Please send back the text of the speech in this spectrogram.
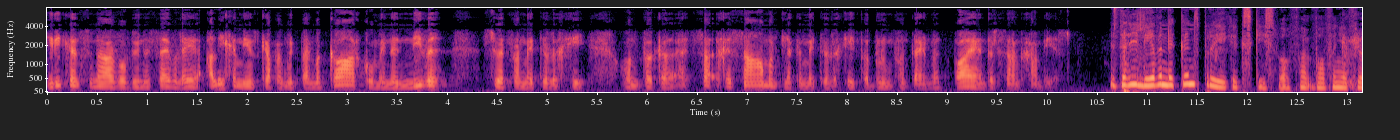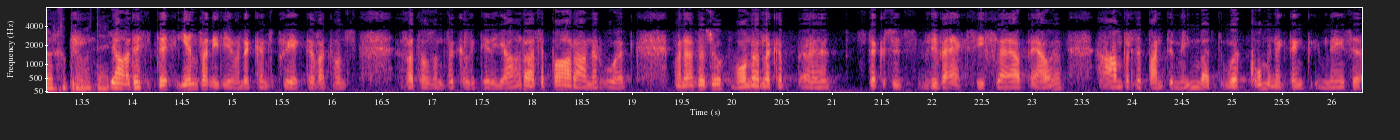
hierdie kunstenaar wil doen is hy wil hê al die gemeenskappe moet bymekaar kom en 'n nuwe soort van metodologie ontwikkel, 'n gesamentlike metodologie vir Bloemfontein wat baie interessant gaan wees. Is dit die lewende kunsprojek ekskuus waarvan waarvan jy vroeër gepraat het? Ja, dis dis een van die lewende kunsprojekte wat ons wat ons ontwikkel het hierdie jaar. Daar's 'n paar ander ook, maar dan is ook wonderlike uh, stukke soos Live Axie Flower Power, amper se pantomime wat ook kom en ek dink mense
